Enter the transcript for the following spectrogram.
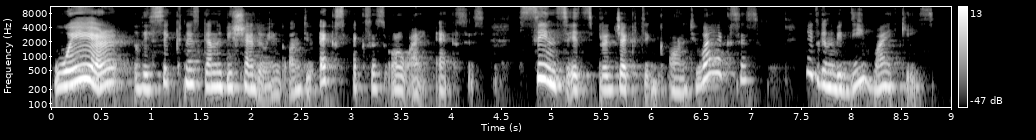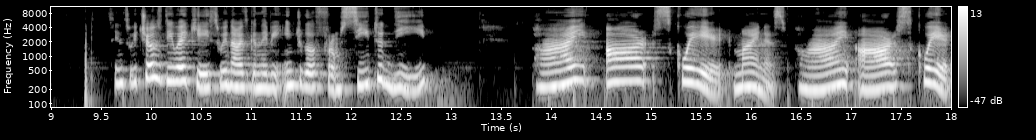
where the thickness going to be shadowing onto x-axis or y-axis. Since it's projecting onto y-axis, it's going to be dy case. Since we chose dy case, we know it's going to be integral from c to d pi r squared minus pi r squared.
